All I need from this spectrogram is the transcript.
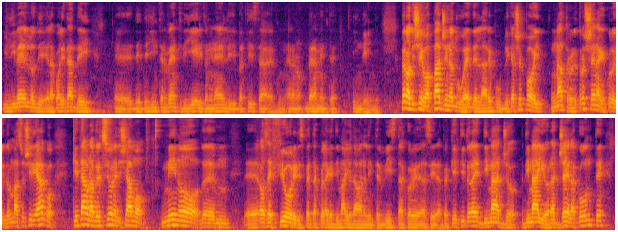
il livello e la qualità dei eh, de- degli interventi di ieri, Toninelli, di Battista, eh, erano veramente indegni. Però dicevo, a pagina 2 della Repubblica c'è poi un altro retroscena che è quello di Tommaso Ciriaco, che dà una versione, diciamo, meno ehm, eh, rosa e fiori rispetto a quella che Di Maio dava nell'intervista al Corriere della Sera, perché il titolo è Di, Maggio, Di Maio raggela Conte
